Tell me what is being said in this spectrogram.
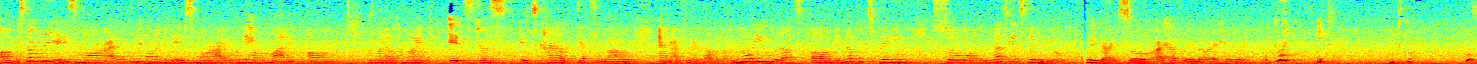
Um, it's not really ASMR. I don't really want to do ASMR. I don't really have a mic. Um, with my other mic, it's just, it's kind of gets loud, and I feel like that would annoy you, but that's um, explaining. So let's get to the video. Okay guys, so I have Laila right here. Come on, eat. Eat, go. Yes.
